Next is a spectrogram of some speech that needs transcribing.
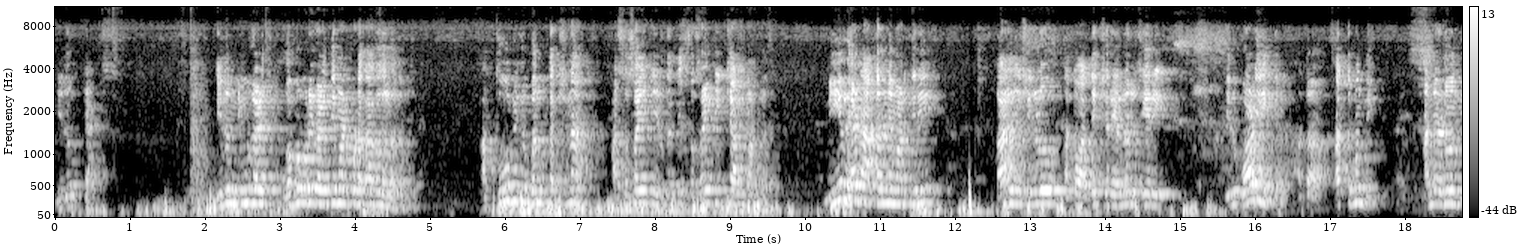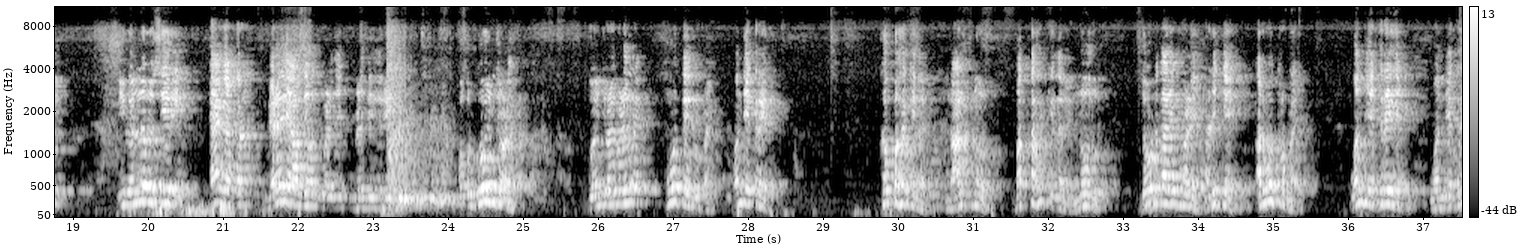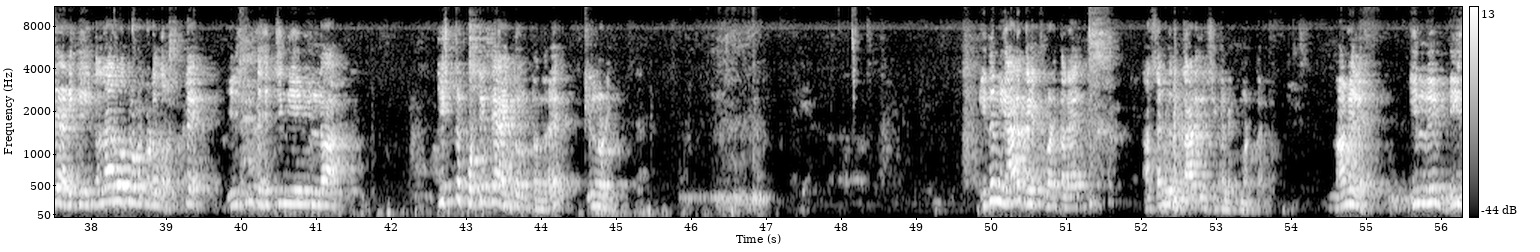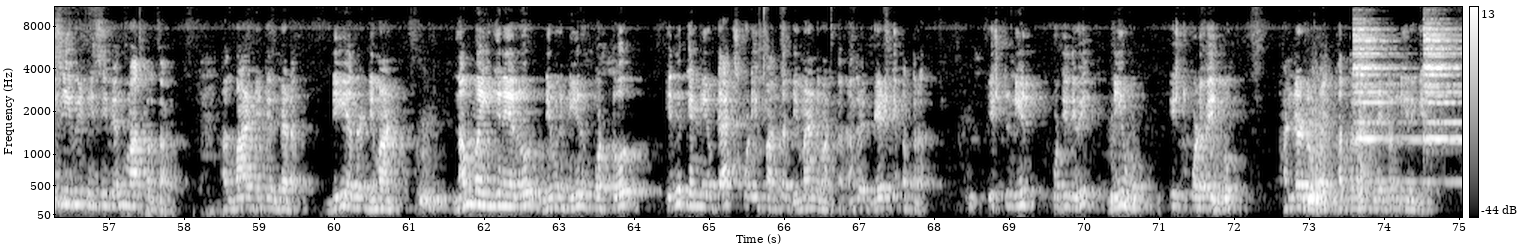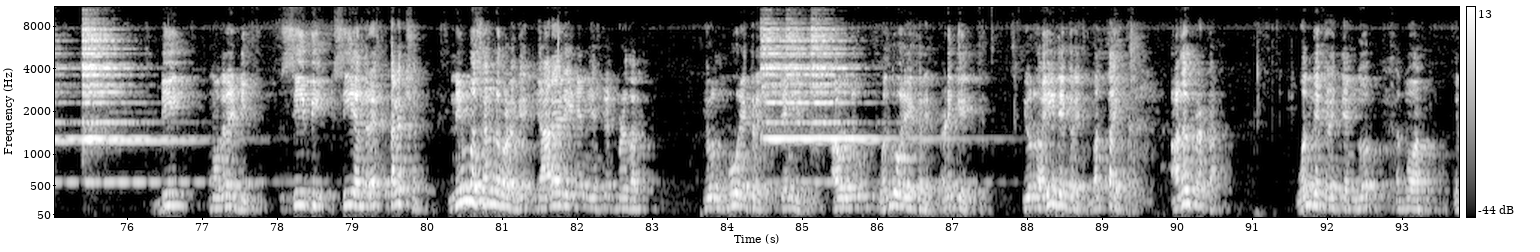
ಇದು ಟ್ಯಾಕ್ಸ್ ಇದು ನಿಮ್ಗೆ ಅಳತಿ ಒಬ್ಬೊಬ್ಬರಿಗೆ ಅಳತಿ ಮಾಡ್ಕೊಡಕ್ಕಾಗೋದಿಲ್ಲ ಅದು. ಆ ತೂಬಿಗೆ ಬಂದ ತಕ್ಷಣ ಆ ಸೊಸೈಟಿ ಇರ್ತೈತಿ ಸೊಸೈಟಿ ಚಾರ್ಜ್ ಮಾಡ್ತದೆ. ನೀವು ಹೇಗೆ ಆಚರಣೆ ಮಾಡ್ತೀರಿ? ಕಾರ್ಯದರ್ಶಿಗಳು ಅಥವಾ ಅಧ್ಯಕ್ಷರು ಎಲ್ಲರೂ ಸೇರಿ ಇದು ಬಾಡಿ ಐತಿಲ್ಲ ಅಥವಾ ಹತ್ತು ಮಂದಿ, ಹನ್ನೆರಡು ಮಂದಿ, ನೀವೆಲ್ಲರೂ ಸೇರಿ ಹೇಗೆ ಆಚರಣೆ, ಬೆಳೆ ಯಾವ್ದು ಯಾವ್ದು ಬೆಳೆದಿ, ಬೆಳೆದಿದ್ದೀರಿ? ಒಬ್ಬರು ಗೋವಿನ ಜೋಳ ಗೋವಿನ ಜೋಳ ಬೆಳೆದ್ರೆ ಮೂವತ್ತೈದು ರೂಪಾಯಿ, ಒಂದು ಎಕರೆಗೆ ಕಬ್ಬು ಹಾಕಿದ್ದಾರೆ, ನಾಲ್ಕುನೂರು. ಭತ್ತ ಹಾಕಿದ್ದಾರೆ, ನೂರು. ತೋಟಗಾರಿಕೆ ಬೆಳೆ ಅಡಿಕೆ ಅರವತ್ತು ರೂಪಾಯಿ. ಒಂದು ಎಕರೆಗೆ, ಒಂದು ಎಕರೆ ಅಡಿಕೆ ಇತ್ತಂದ್ರೆ ಅರವತ್ತು ರೂಪಾಯಿ ಕೊಡೋದು. ಅಷ್ಟೇ ಇದಕ್ಕಿಂತ ಹೆಚ್ಚಿನ ಏನೂ ಇಲ್ಲ. ಇಷ್ಟು ಕೊಟ್ಟಿದ್ದೇ ಆಯ್ತು ಅಂತಂದ್ರೆ, ಇಲ್ಲಿ ನೋಡಿ. ಇದನ್ನು ಯಾರು ಕಲೆಕ್ಟ್ ಮಾಡ್ತಾರೆ? ಆ ಸಂಘದ ಕಾರ್ಯದರ್ಶಿ ಕಲೆಕ್ಟ್ ಮಾಡ್ತಾರೆ. ಆಮೇಲೆ, ಇಲ್ಲಿ D C B D C B ಅಂತ ಮಾತು ಬರ್ತಾರೆ ಅದು ಭಾಳ ಡೀಟೇಲ್ ಬೇಡ. ಡಿ ಅಂದ್ರೆ ಡಿಮಾಂಡ್ ನಮ್ಮ ಇಂಜಿನಿಯರು ನಿಮಗೆ ನೀರು ಕೊಟ್ಟು ಇದಕ್ಕೆ ನೀವು ಟ್ಯಾಕ್ಸ್ ಕೊಡಿಪ್ಪ ಅಂತ ಡಿಮ್ಯಾಂಡ್ ಮಾಡ್ತಾರೆ. ಅಂದ್ರೆ ಬೇಡಿಕೆ ಪತ್ರ. ಇಷ್ಟು ನೀರು ಕೊಟ್ಟಿದ್ದೀವಿ, ನೀವು ಇಷ್ಟು ಕೊಡಬೇಕು. ಹನ್ನೆರಡು ರೂಪಾಯಿ, ಹತ್ತು ಲಕ್ಷ ಲೀಟರ್ ನೀರಿಗೆ. ಡಿ ಮೊದಲೇ ಡಿ ಸಿ ಬಿ ಸಿ ಅಂದ್ರೆ ಕಲೆಕ್ಷನ್ ನಿಮ್ಮ ಸಂಘದೊಳಗೆ ಯಾರ್ಯಾರು ಏನೇನು ಎಷ್ಟೆಷ್ಟು ಬೆಳೆದಾರೆ? ಇವ್ರದ್ದು ಮೂರು ಎಕರೆ ತೆಂಗಿ ಅವರು ಒಂದೂವರೆ ಎಕರೆ ಅಡಿಕೆ ಇತ್ತು. ಇವ್ರದ್ದು ಐದು ಎಕರೆ ಭತ್ತ ಇತ್ತು. ಅದರ ಪ್ರಕಾರ ಒಂದು ಎಕರೆ ತೆಂಗು ಅಥವಾ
